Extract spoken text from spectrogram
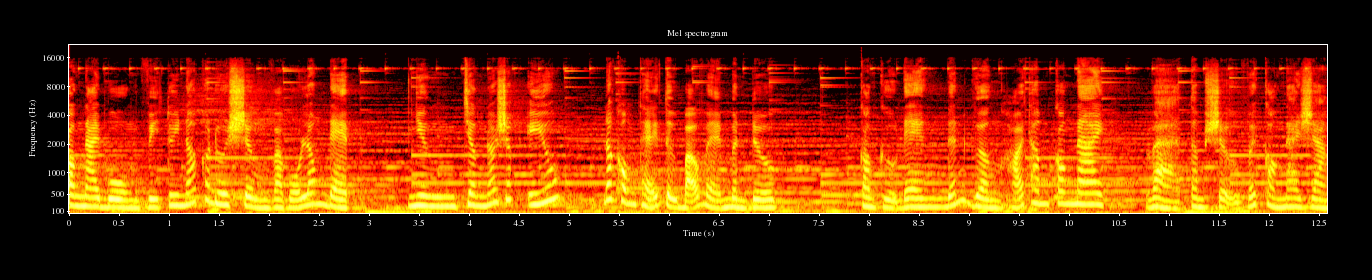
con nai buồn vì tuy nó có đuôi sừng và bộ lông đẹp, nhưng chân nó rất yếu, nó không thể tự bảo vệ mình được. Con cừu đen đến gần hỏi thăm con nai và tâm sự với con nai rằng,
